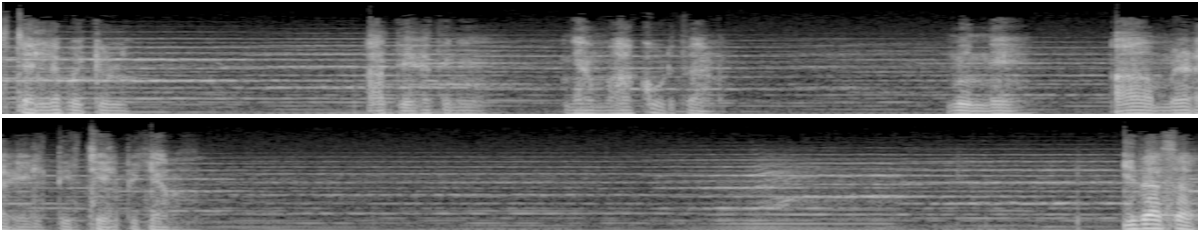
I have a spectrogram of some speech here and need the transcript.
സ്റ്റെല്ല പൊയ്ക്കുള്ളൂ അദ്ദേഹത്തിന് ഞാൻ വാക്ക് കൊടുത്തതാണ്. നിന്നെ ആ അമ്മയുടെ കയ്യിൽ തിരിച്ചേൽപ്പിക്കാമെന്ന് ഇതാ സാർ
